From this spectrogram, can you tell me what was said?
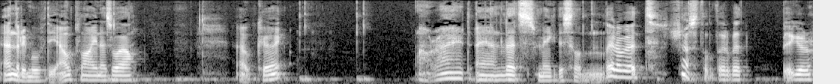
and remove the outline as well. Okay. All right and let's make this a little bit just a little bit bigger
